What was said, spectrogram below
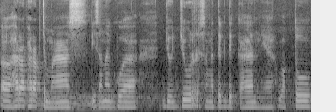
uh, harap-harap cemas, di sana gue jujur sangat deg-degan ya. Waktu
